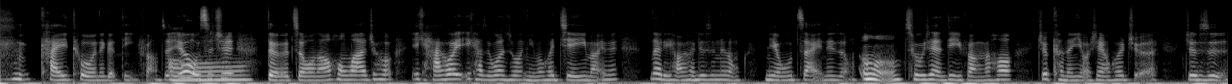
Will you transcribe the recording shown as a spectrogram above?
开拓那个地方。这因为我是去哦德州，然后红妈就一还会一开始问说你们会介意吗？因为那里好像就是那种牛仔那种嗯，出现的地方，然后就可能有些人会觉得就是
